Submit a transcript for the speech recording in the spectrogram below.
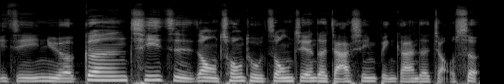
以及女儿跟妻子这种冲突中间的夹心饼干的角色，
